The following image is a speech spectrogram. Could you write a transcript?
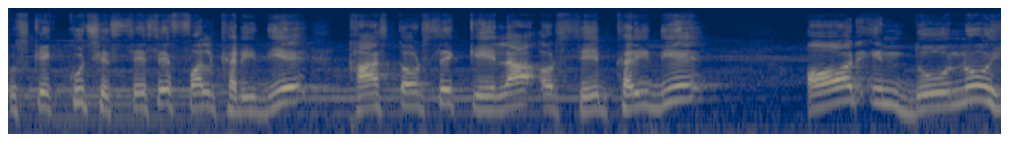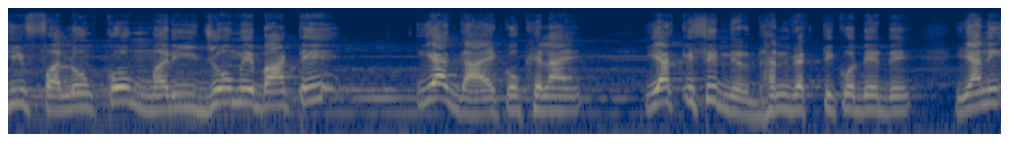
उसके कुछ हिस्से से फल खरीदिए खास तौर से केला और सेब खरीदिए, और इन दोनों ही फलों को मरीजों में बांटें या गाय को खिलाएँ, या किसी निर्धन व्यक्ति को दे दें। यानी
